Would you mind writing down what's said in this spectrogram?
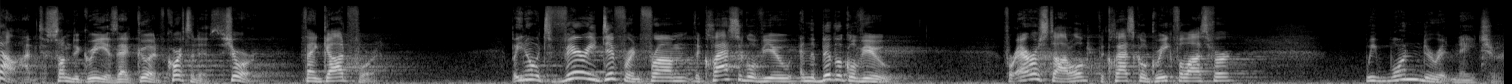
Now, to some degree, is that good? Of course it is, sure. Thank God for it. But you know, it's very different from the classical view and the biblical view. For Aristotle, the classical Greek philosopher, we wonder at nature.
